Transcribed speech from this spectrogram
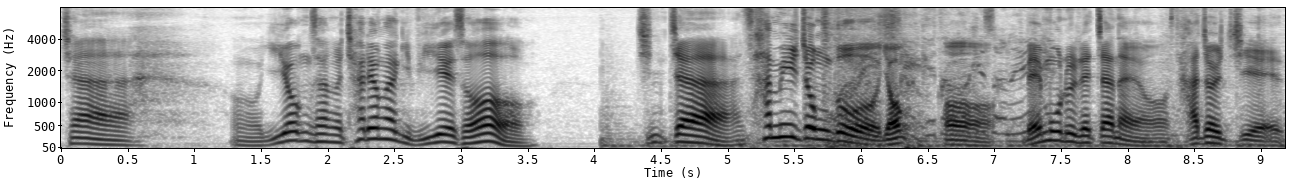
자, 어, 이 영상을 촬영하기 위해서 진짜 한 3일 정도 영, 어, 메모를 했잖아요. 4절지에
